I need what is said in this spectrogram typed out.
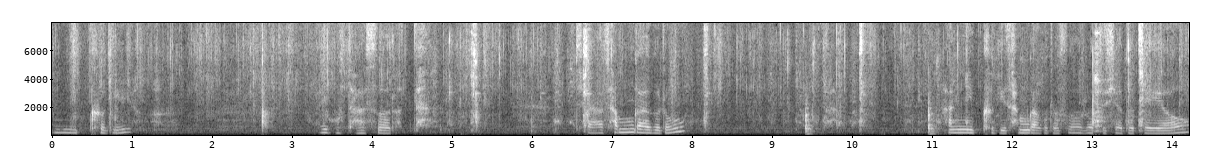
한 입 크기. 아이고 다 썰었다. 자 삼각으로 한 입 크기 삼각으로 썰어 주셔도 돼요.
